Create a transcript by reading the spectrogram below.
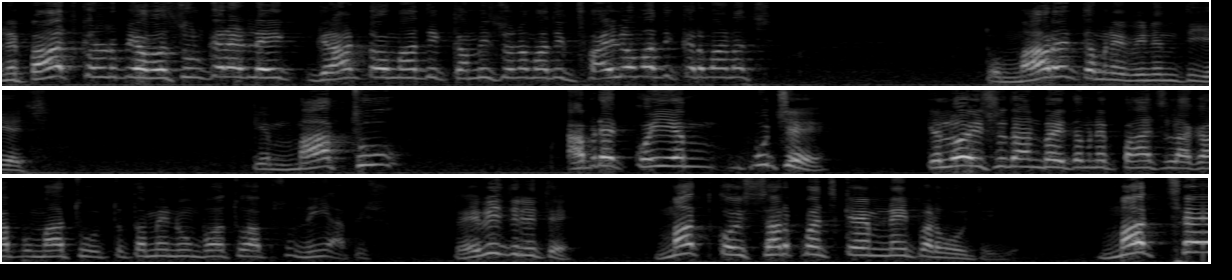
અને પાંચ કરોડ રૂપિયા વસૂલ કરે એટલે ગ્રાન્ટોમાંથી, કમિશનોમાંથી, ફાઇલોમાંથી કરવાના છે. તો મારે તમને વિનંતી એ છે કે માથું, આપણે કોઈ એમ પૂછે કે લો ઈશુદાનભાઈ તમને પાંચ લાખ આપું માથું, તો તમે નું માથું આપશું, નહીં આપીશું. તો એવી જ રીતે મત કોઈ સરપંચ કે એમ નહીં પડવો જોઈએ. મત છે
